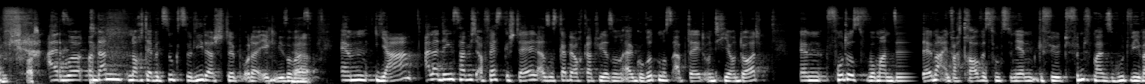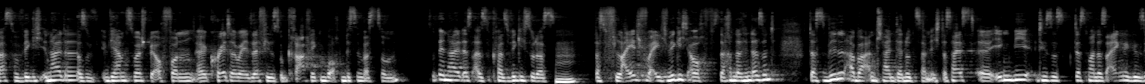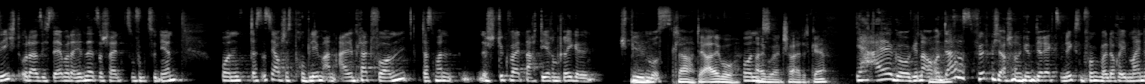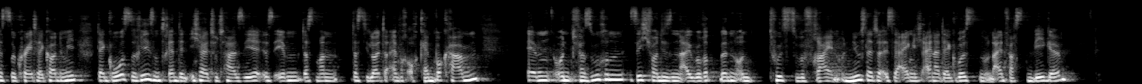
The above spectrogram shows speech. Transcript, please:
Also, und dann noch der Bezug zu Leadership oder irgendwie sowas. Ja. Ähm, ja, allerdings habe ich auch festgestellt, also es gab ja auch gerade wieder so ein Algorithmus-Update und hier und dort Ähm, Fotos, wo man selber einfach drauf ist, funktionieren gefühlt fünfmal so gut wie was, wo wirklich Inhalt ist. Also wir haben zum Beispiel auch von äh, Creatorway sehr viele so Grafiken, wo auch ein bisschen was zum, zum Inhalt ist. Also quasi wirklich so das, mhm. das Fleisch, wo eigentlich wirklich auch Sachen dahinter sind. Das will aber anscheinend der Nutzer nicht. Das heißt, äh, irgendwie dieses, dass man das eigene Gesicht oder sich selber dahinsetzt, das scheint zu funktionieren. Und das ist ja auch das Problem an allen Plattformen, dass man ein Stück weit nach deren Regeln spielen mhm, muss. Klar, der Algo, Und Algo entscheidet, gell? Der Algo, genau. Mhm. Und das führt mich auch schon direkt zum nächsten Punkt, weil du auch eben meintest, so Creator Economy. Der große Riesentrend, den ich halt total sehe, ist eben, dass man, dass die Leute einfach auch keinen Bock haben ähm, und versuchen, sich von diesen Algorithmen und Tools zu befreien. Und Newsletter ist ja eigentlich einer der größten und einfachsten Wege,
